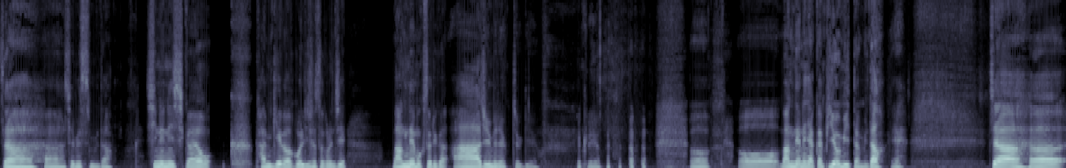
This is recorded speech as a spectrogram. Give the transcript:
자, 아, 재밌습니다. 신인희 씨가요, 크, 감기가 걸리셔서 그런지 막내 목소리가 아주 매력적이에요. 그래요? 어, 어, 막내는 약간 비염이 있답니다. 예. 자, 어,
